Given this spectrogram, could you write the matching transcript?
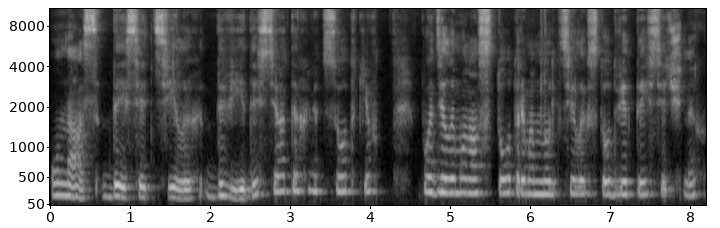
У нас 10,2% поділимо на 100, отримаємо 0,102 тисячних.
